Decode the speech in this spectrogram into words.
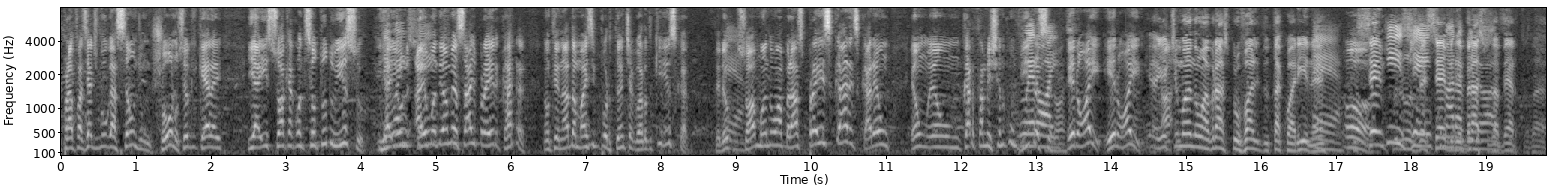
pra fazer a divulgação de um show, não sei o que que era aí. E aí, só que aconteceu tudo isso. E aí eu, aí eu mandei uma mensagem pra ele, cara, não tem nada mais importante agora do que isso, cara. Entendeu? É. Só manda um abraço pra esse cara. Esse cara é um, é um, é um cara que tá mexendo com vida. herói. assim. Herói, herói. E a gente Ah, manda um abraço pro Vale do Taquari, né? É. Que sempre Que nos recebe de braços abertos. Né?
